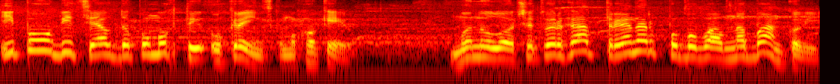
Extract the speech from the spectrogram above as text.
і пообіцяв допомогти українському хокею. Минулого четверга тренер побував на банковій,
